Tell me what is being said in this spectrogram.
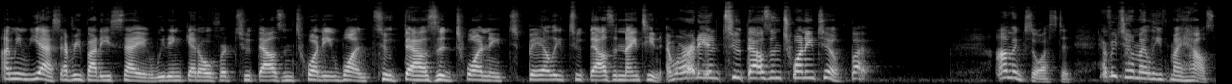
I mean, yes, everybody's saying we didn't get over 2021, 2020, barely 2019, and we're already in 2022. But I'm exhausted. Every time I leave my house,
